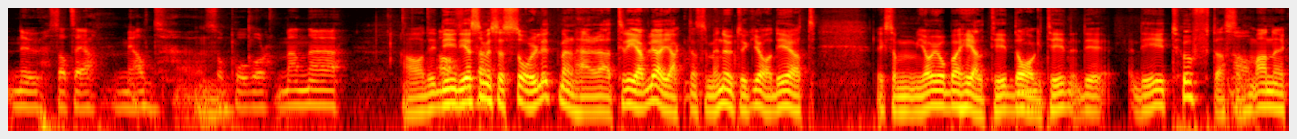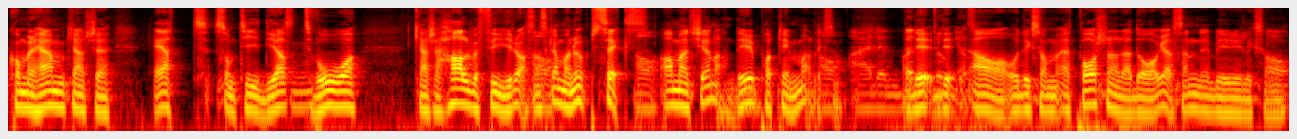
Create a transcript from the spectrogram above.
Nu så att säga Med allt eh, som pågår Men Ja, det, det Ja, är det som är så sorgligt med den här trevliga jakten som är nu tycker jag. Det är att liksom, jag jobbar heltid, dagtid. Det, det är tufft alltså. Ja. Man eh, kommer hem kanske ett som tidigast, Mm. två, kanske halv fyra. Sen Ja. ska man upp sex. Ja, Ja. men tjena, det är ett par timmar liksom. Ja, nej, det är Ja, det, det, alltså. ja, och liksom ett par sådana där dagar, sen blir det liksom...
